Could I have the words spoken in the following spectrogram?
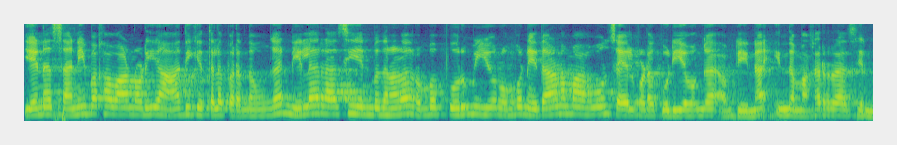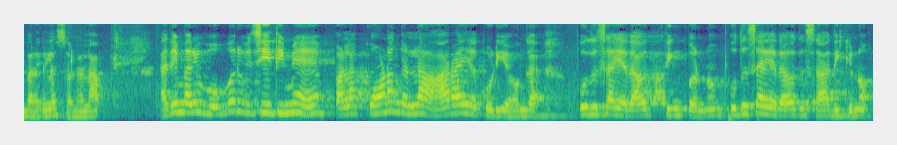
ஏன்னா சனி பகவானுடைய ஆதிக்கத்தில் பிறந்தவங்க. நில ராசி என்பதனால ரொம்ப பொறுமையும் ரொம்ப நிதானமாகவும் செயல்படக்கூடியவங்க அப்படின்னா இந்த மகர ராசி என்பவர்களை சொல்லலாம். அதே மாதிரி ஒவ்வொரு விஷயத்தையுமே பல கோணங்களில் ஆராயக்கூடியவங்க. புதுசாக ஏதாவது திங்க் பண்ணணும் புதுசாக ஏதாவது சாதிக்கணும்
